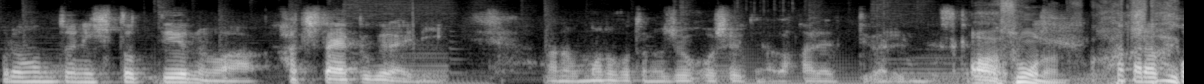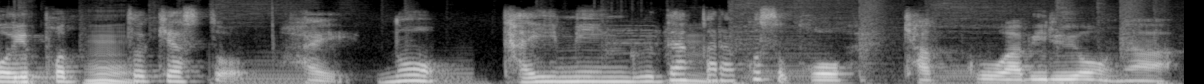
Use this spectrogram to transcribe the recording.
これ本当に人っていうのは8タイプぐらいにあの物事の情報処理っていうのは分かれるって言われるんですけどあ、そうなんですか。だからこういうポッドキャスト、はい、のタイミングだからこそこう脚光を浴びるような、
